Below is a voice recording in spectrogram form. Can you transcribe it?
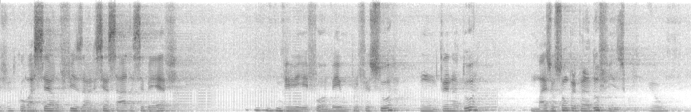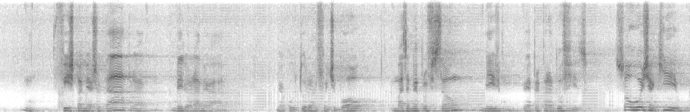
junto com o Marcelo, fiz a licenciada CBF. Me formei um professor, um treinador, mas eu sou um preparador físico. Eu fiz para me ajudar, para melhorar minha, minha cultura no futebol, mas a minha profissão mesmo é preparador físico. Só hoje aqui,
